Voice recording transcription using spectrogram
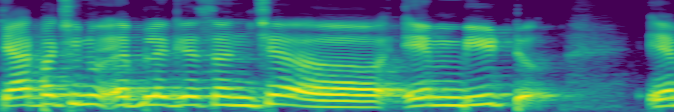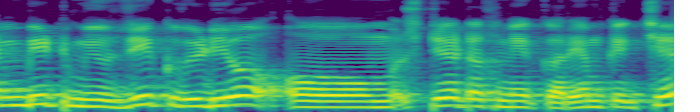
ત્યાર પછીનું એપ્લિકેશન છે MBit MBit music video status maker એમ કંઈક છે.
